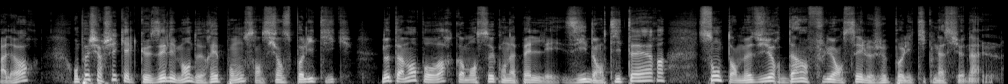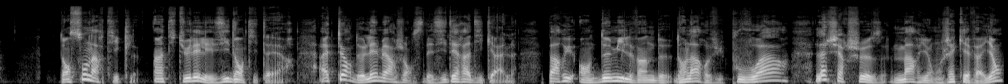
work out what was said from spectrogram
Alors, on peut chercher quelques éléments de réponse en sciences politiques, notamment pour voir comment ceux qu'on appelle les identitaires sont en mesure d'influencer le jeu politique national. Dans son article intitulé Les identitaires, acteurs de l'émergence des idées radicales, paru en 2022 dans la revue Pouvoir, la chercheuse Marion Jacquet-Vaillant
